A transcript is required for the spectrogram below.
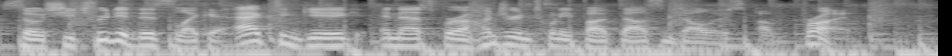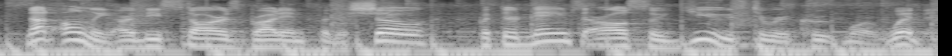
so she treated this like an acting gig and asked for $125,000 up front. Not only are these stars brought in for the show, but their names are also used to recruit more women.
